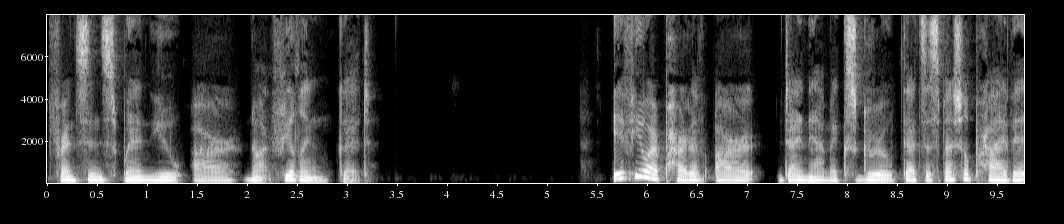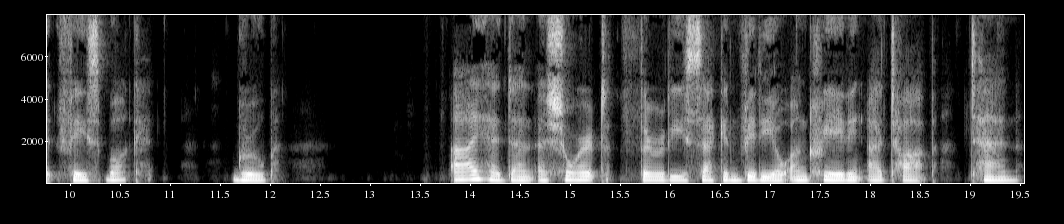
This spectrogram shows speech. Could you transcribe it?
for instance, when you are not feeling good? If you are part of our Dynamics group, that's a special private Facebook group I had done a short 30 second video on creating a top 10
